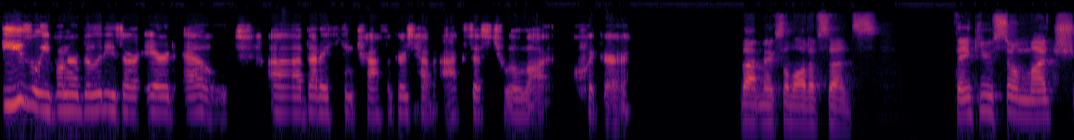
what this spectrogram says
easily vulnerabilities are aired out uh, that i think traffickers have access to a lot quicker. That makes a lot of sense. Thank you so much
